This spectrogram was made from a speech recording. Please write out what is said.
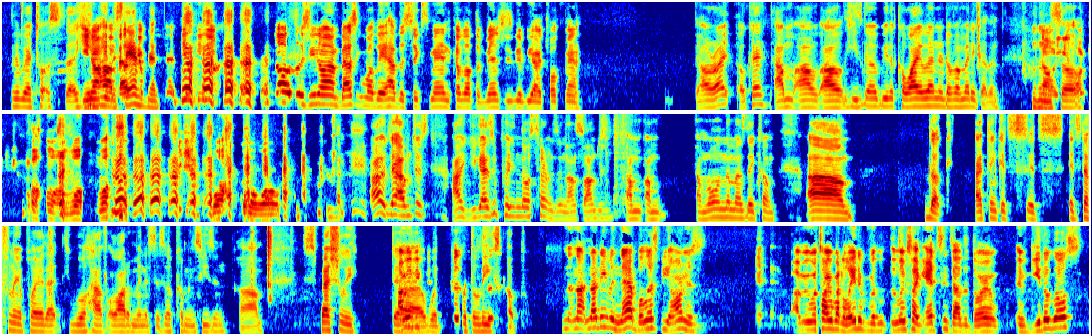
Uh, you know how basketball, you know, no, you know how in basketball they have the sixth man comes off the bench. He's gonna be our twelfth man. All right, okay. I'm. I'll. I'll he's gonna be the Kawhi Leonard of America then. No, so. Whoa, whoa, whoa, whoa, whoa, whoa. I'm just. I, you guys are putting those terms in, so I'm just. I'm. I'm. I'm rolling them as they come. Um, look, I think it's it's it's definitely a player that will have a lot of minutes this upcoming season, um, especially the, I mean, with with the Leagues Cup. Not not even that, but let's be honest. I mean, we'll talk about it later, but it looks like Edson's out the door. If Guido goes,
